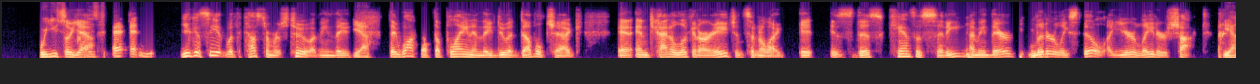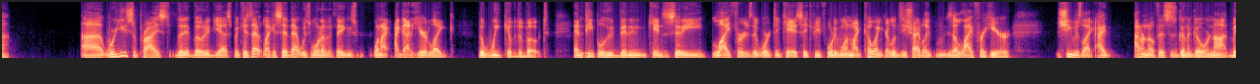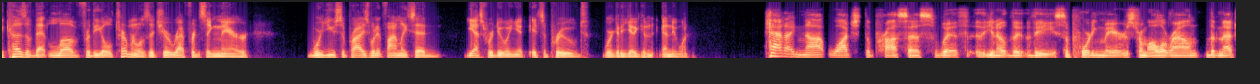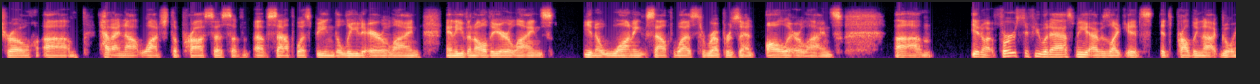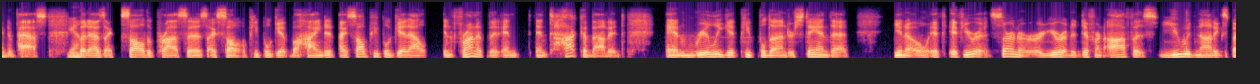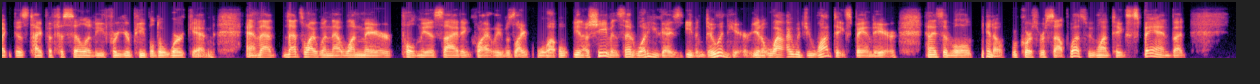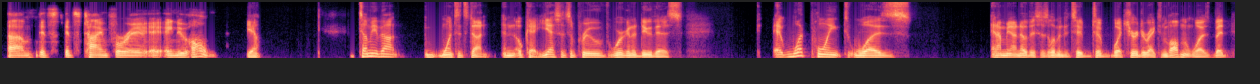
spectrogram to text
Were you surprised? so yeah, and, and, you can see it with the customers too. I mean, they yeah they walk off the plane and they do a double check and and kind of look at our agents and they're like, "It is this Kansas City?" I mean, they're literally still a year later shocked. Yeah. Uh, were you surprised that it voted yes? Because that, like I said, that was one of the things when I, I got here like the week of the vote. And people who'd been in Kansas City, lifers that worked at KSHB 41, my co-anchor, Lindsay Shively, is a lifer here. She was like, I, I don't know if this is going to go or not because of that love for the old terminals that you're referencing there. Were you surprised when it finally said, yes, we're doing it. It's approved. We're going to get a, a new one had I not watched the process with you know the the supporting mayors from all around the metro, um, had I not watched the process of of Southwest being the lead airline and even all the airlines, you know, wanting Southwest to represent all airlines, um, you know, at first, if you would ask me, I was like, it's it's probably not going to pass. Yeah. But as I saw the process, I saw people get behind it. I saw people get out in front of it and and talk about it and really get people to understand that you know if if you're at Cerner or you're at a different office you would not expect this type of facility for your people to work in. And that that's why when that one mayor pulled me aside and quietly was like well you know she even said what are you guys even doing here? You know why would you want to expand here? And i said well you know of course we're southwest. We want to expand but um, it's it's time for a, a new home. Yeah. Tell me about once it's done. And okay yes it's approved. We're going to do this at what point was and I mean, I know this is limited to to what your direct involvement was, but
